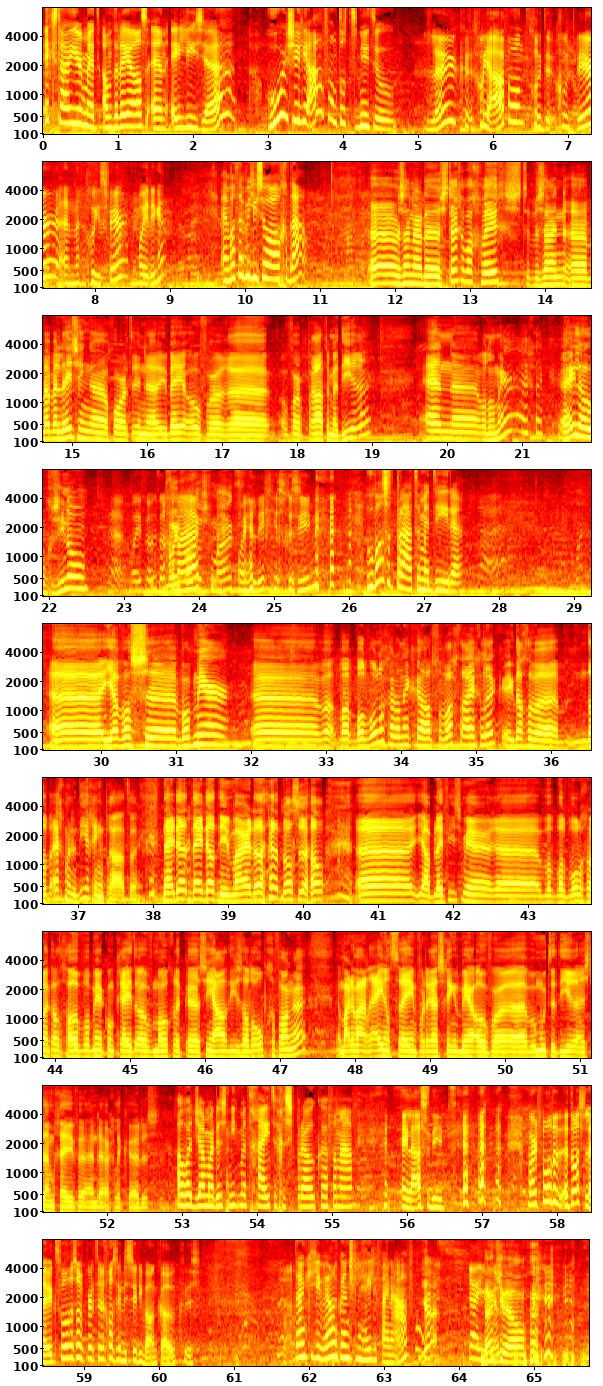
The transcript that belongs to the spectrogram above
Ik sta hier met Andreas en Elise. Hoe is jullie avond tot nu toe? Leuk, goede avond, goed, goed weer en goede sfeer, mooie dingen. En wat hebben jullie zo al gedaan? Uh, we zijn naar de Sterrenwacht geweest. We, zijn, uh, we hebben een lezing uh, gehoord in UB over, over praten met dieren. En wat nog meer eigenlijk? Een hele hoop gezien al. Ja, mooie, foto mooie gemaakt. foto's gemaakt. Mooie lichtjes gezien. Hoe was het praten met dieren? Ja, was wat meer uh, wat, wat wolliger dan ik had verwacht eigenlijk. Ik dacht dat we, dat we echt met een dier gingen praten. Nee, dat, nee, dat niet. Maar dat, het was wel... Uh, ja, bleef iets meer... Uh, wat, wat wolliger dan ik had gehoopt. Wat meer concreet over mogelijke signalen die ze hadden opgevangen. Maar er waren er één of twee. En voor de rest ging het meer over... we moeten dieren een stem geven en dergelijke. Dus. Oh, wat jammer. Dus niet met geiten gesproken vanavond? Helaas niet. Maar het, voelde, het was leuk. Het voelde alsof ik weer terug was in de studiebank ook. Dus. Dank jullie wel. Ik wens jullie een hele fijne avond. Ja, ja dankjewel.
